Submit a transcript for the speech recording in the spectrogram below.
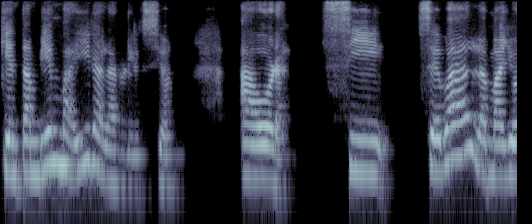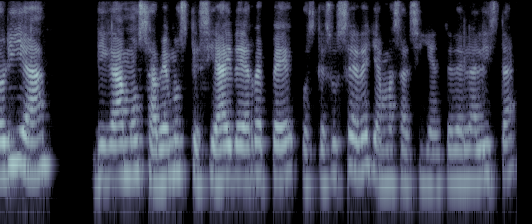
quien también va a ir a la reelección. Ahora, si se va la mayoría, digamos, sabemos que si hay DRP, pues ¿qué sucede? Llamas al siguiente de la lista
